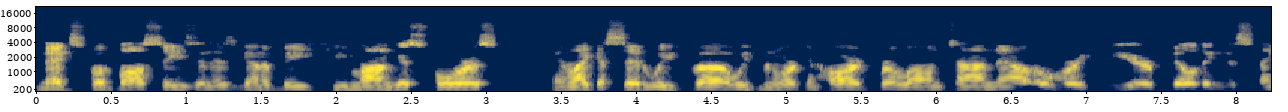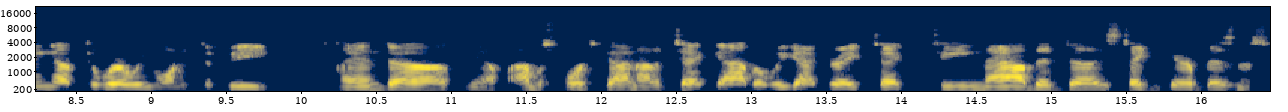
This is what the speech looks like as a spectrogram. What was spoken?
next football season is going to be humongous for us. And like I said, we've uh, we've been working hard for a long time now, over a year, building this thing up to where we want it to be. And uh, you know, I'm a sports guy, not a tech guy, but we got a great tech team now that uh, is taking care of business.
